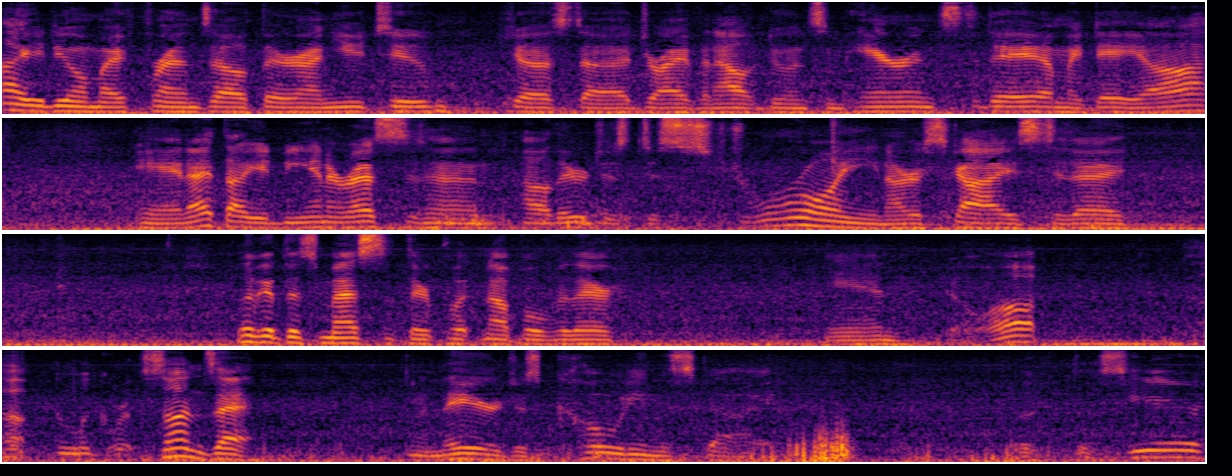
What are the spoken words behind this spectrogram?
How you doing my friends out there on YouTube? Just uh, driving out doing some errands today on my day off. And I thought you'd be interested in how they're just destroying our skies today. Look at this mess that they're putting up over there. And go up, up, and look where the sun's at. And they are just coating the sky. Look at this here.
